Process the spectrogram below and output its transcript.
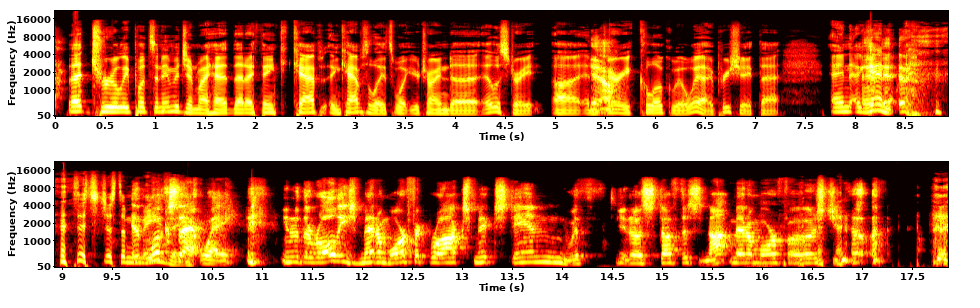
that truly puts an image in my head that I think cap- encapsulates what you're trying to illustrate uh, in yeah. a very colloquial way. I appreciate that. And again, and, it's just amazing. It looks that way. you know, there are all these metamorphic rocks mixed in with, you know, stuff that's not metamorphosed, you know.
